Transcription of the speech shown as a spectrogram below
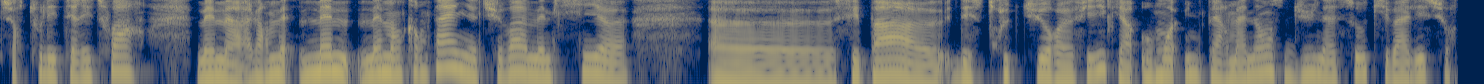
sur tous les territoires, même alors même même en campagne, tu vois, même si euh, c'est pas euh, des structures euh, physiques. Il y a au moins une permanence d'une asso qui va aller sur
